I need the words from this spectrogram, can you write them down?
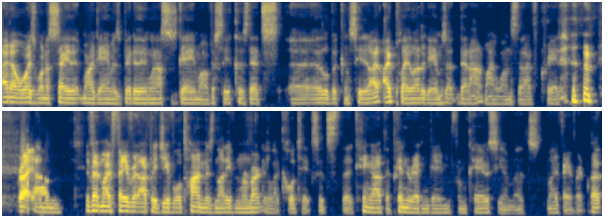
I don't always want to say that my game is better than anyone else's game, obviously, because that's uh, a little bit conceited. I, I, play a lot of games that, that, aren't my ones that I've created. right. Um, in fact, my favorite RPG of all time is not even remotely like Cortex. It's the King Arthur Pendragon game from Chaosium. That's my favorite. But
